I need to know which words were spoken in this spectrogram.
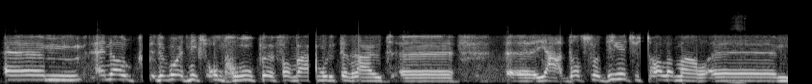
Ehm, en ook, er wordt niks omgeroepen van waar moet ik eruit. Eh, eh, ja, dat soort dingetjes allemaal. Ehm,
